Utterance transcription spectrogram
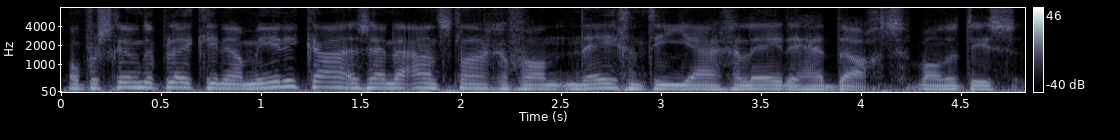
Op verschillende plekken in Amerika zijn de aanslagen van 19 jaar geleden herdacht. Want het is 9-11.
